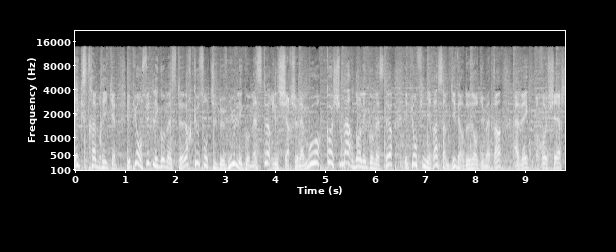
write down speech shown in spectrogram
Extra Brick. Et puis ensuite, Lego Master. Que sont-ils devenus? Lego Master Ils cherchent l'amour. Cauchemar dans Lego Master. Et puis on finira samedi vers 2h du matin avec Recherche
